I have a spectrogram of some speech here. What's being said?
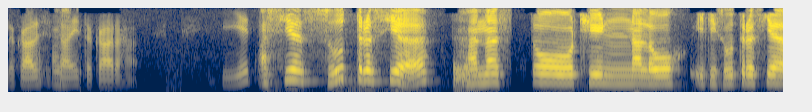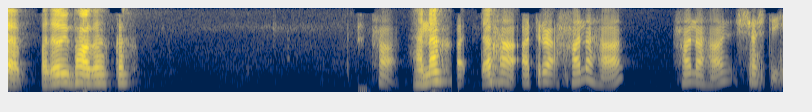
नकारस्य स्थाने तकारः अस्य सूत्रस्य हनस्तोठिण्णलोः इति सूत्रस्य पदविभागः कः? हा। अत्र हनः हनः षष्टिः।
